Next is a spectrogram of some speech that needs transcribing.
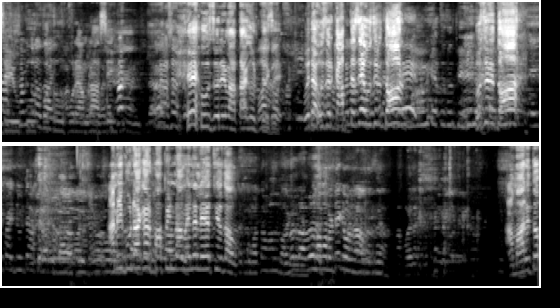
সেই উপর কত উপরে আমরা আছি। হুজুরের মাথা ঘুরতেছে। ওইটা হুজুর কাঁপতেছে হুজুর ধর হুজুর ধর আমি গুনাহগার পাপির নাম এনে লেখে যাও। আমারই তো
